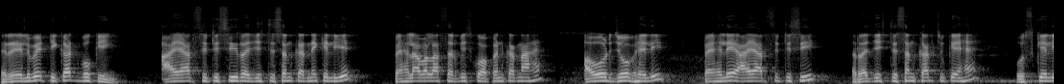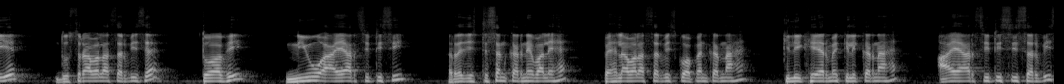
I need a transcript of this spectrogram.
railway ticket booking. IRCTC registration करने के लिए पहला वाला सर्विस को ओपन करना है। और जो वैली पहले आईआरसीटीसी रजिस्ट्रेशन कर चुके हैं, उसके लिए दूसरा वाला सर्विस है। तो अभी न्यू आईआरसीटीसी रजिस्ट्रेशन करने वाले हैं। पहला वाला सर्विस को ओपन करना है। क्लिक हेयर में क्लिक करना है। आईआरसीटीसी सर्विस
